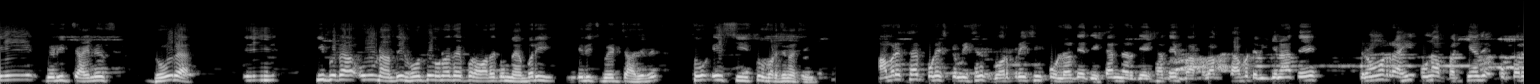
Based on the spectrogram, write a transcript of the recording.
ਇਹ ਜਿਹੜੀ ਚਾਈਨੀਜ਼ ਦੂਰ ਹੈ, ਇਹ ਕੀ ਪਤਾ ਉਹ ਉਡਾਉਂਦੇ ਹੋਣ ਤੇ ਉਹਨਾਂ ਦੇ ਪਰਿਵਾਰ ਦਾ ਕੋਈ ਮੈਂਬਰ ਹੀ ਇਹਦੀ ਚਪੇਟ ਚ ਆ ਜਾਵੇ। ਸੋ ਇਸ ਚੀਜ਼ ਤੋਂ ਵਰਜਣਾ ਚਾਹੀਦਾ। ਅੰਮ੍ਰਿਤਸਰ ਪੁਲਿਸ ਕਮਿਸ਼ਨਰ ਗੁਰਪ੍ਰੀਤ ਸਿੰਘ ਭੁੱਲਰ ਦੇ ਦਿਸ਼ਾ ਨਿਰਦੇਸ਼ਾਂ ਤੇ ਵੱਖ-ਵੱਖ ਸਬ ਡਿਵੀਜ਼ਨਾਂ ਤੇ ਡਰੋਨ ਰਾਹੀਂ ਉਹਨਾਂ ਬੱਚਿਆਂ ਦੇ ਉੱਪਰ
